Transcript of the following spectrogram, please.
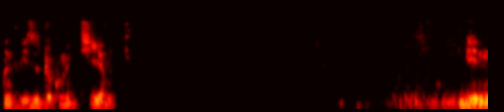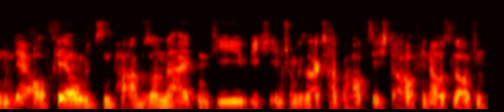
und wie sie dokumentieren. In der Aufklärung gibt es ein paar Besonderheiten, die, wie ich eben schon gesagt habe, hauptsächlich darauf hinauslaufen,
